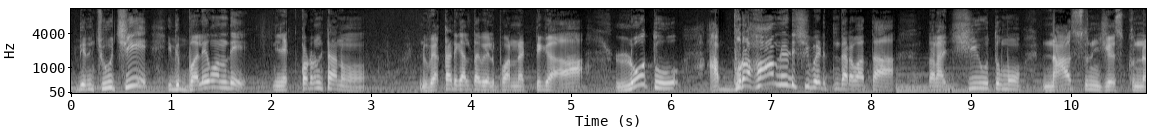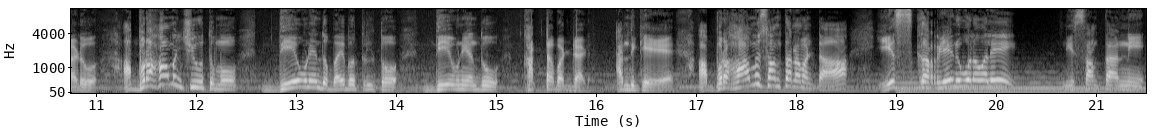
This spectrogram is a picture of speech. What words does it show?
దీన్ని చూచి ఇది భలే ఉంది నేను ఎక్కడుంటాను నువ్వెక్కడికి వెళ్తావు వెళ్ళిపో అన్నట్టుగా లోతు అబ్రహాం విడిచిపెట్టిన తర్వాత తన జీవితము నాశనం చేసుకున్నాడు. అబ్రహాము జీవితము దేవుని ఎందు భయభక్తులతో దేవుని ఎందు కట్టబడ్డాడు. అందుకే అబ్రహాము సంతానం అంట ఇస్క రేణువుల వలె నీ సంతాన్ని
